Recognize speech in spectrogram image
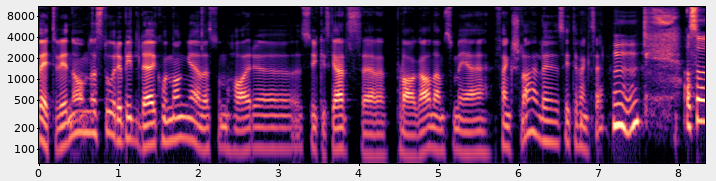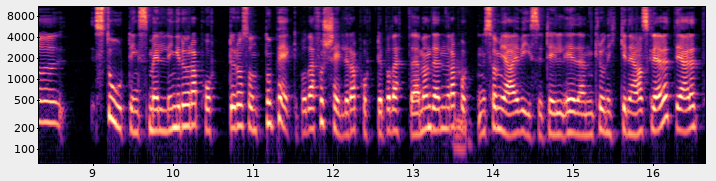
vet vi noe om det store bildet? Hvor mange er det som har uh, psykiske helseplager, dem som er fengsla eller sitter i fengsel? Mm. Altså, stortingsmeldinger og rapporter og sånt noe peker på Det er forskjellige rapporter på dette, men den rapporten mm. som jeg viser til i den kronikken jeg har skrevet, det er et,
